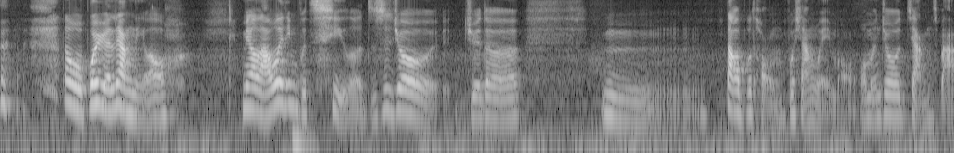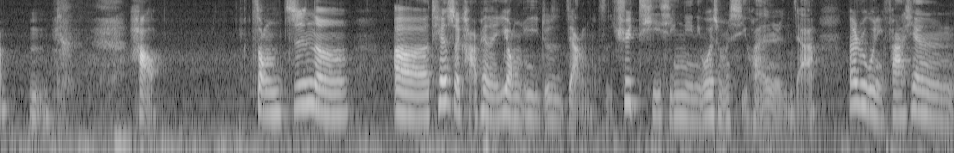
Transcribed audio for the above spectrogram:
但我不会原谅你喽。没有啦，我已经不气了，只是就觉得，嗯，道不同不相为谋，我们就这样子吧。嗯，好，总之呢。呃，天使卡片的用意就是这样子，去提醒你你为什么喜欢人家。那如果你发现，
